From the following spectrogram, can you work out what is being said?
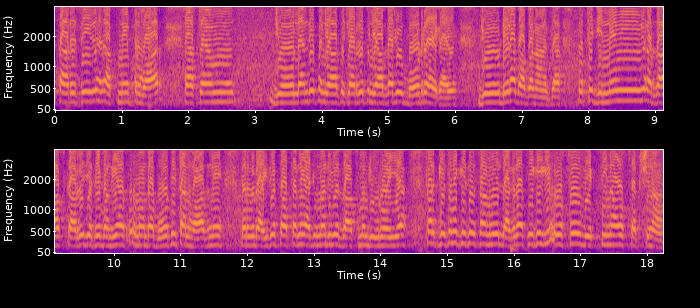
ਕਰ ਰਹੇ ਸੀ ਆਪਣੇ ਪਰਿਵਾਰ, ਇਸ ਟਾਈਮ ਜੋ ਲਹਿੰਦੇ ਪੰਜਾਬ ਤੇ ਚੜ੍ਹਦੇ ਪੰਜਾਬ ਦਾ ਜੋ ਬਾਰਡਰ ਹੈਗਾ ਏ ਜੋ ਡੇਰਾ ਬਾਬਾ ਨਾਨਕ ਦਾ ਉੱਥੇ ਜਿੰਨੇ ਵੀ ਅਰਦਾਸ ਕਰਦੇ ਜਥੇਬੰਦੀਆਂ ਉਹਨਾਂ ਦਾ ਬਹੁਤ ਹੀ ਧੰਨਵਾਦ ਨੇ ਔਰ ਵਧਾਈ ਦੇ ਪਾਤਰ ਨੇ। ਅੱਜ ਉਹਨਾਂ ਦੀ ਵੀ ਅਰਦਾਸ ਮਨਜ਼ੂਰ ਹੋਈ ਆ। ਪਰ ਕਿਤੇ ਨਾ ਕਿਤੇ ਸਾਨੂੰ ਇਹ ਲੱਗਦਾ ਸੀ ਕਿ ਉਸ ਵਿਅਕਤੀ ਨਾਲ ਉਸ ਸ਼ਖਸ ਨਾਲ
